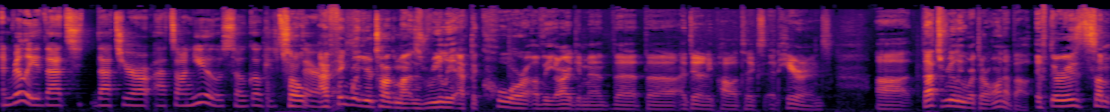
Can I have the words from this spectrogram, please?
and really, that's that's your that's on you. So go get So your therapist." I think what you're talking about is really at the core of the argument that the identity politics adherents. Uh, that's really what they're on about. If there is some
